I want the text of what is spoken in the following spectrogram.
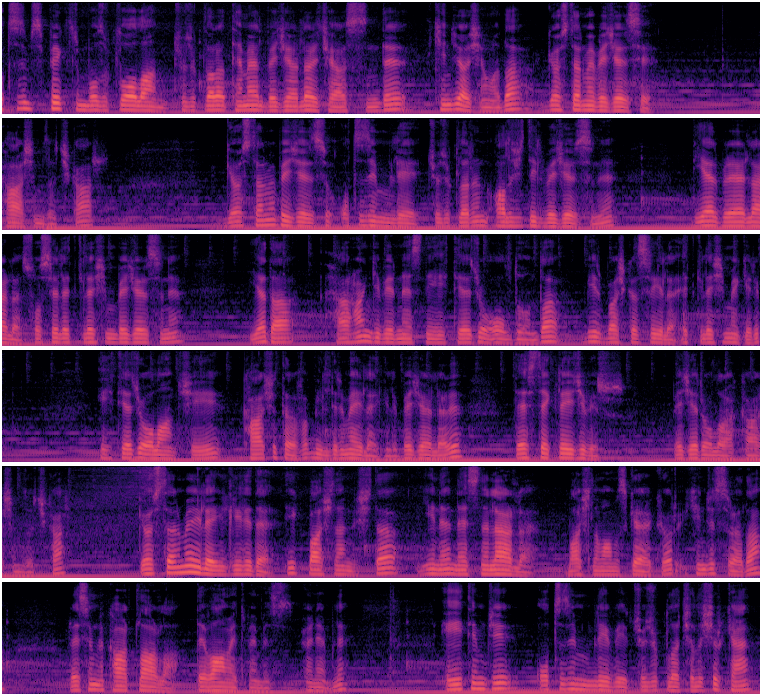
Otizm spektrum bozukluğu olan çocuklara temel beceriler içerisinde ikinci aşamada gösterme becerisi karşımıza çıkar. Gösterme becerisi otizmli çocukların alıcı dil becerisini, diğer bireylerle sosyal etkileşim becerisini ya da herhangi bir nesneye ihtiyacı olduğunda bir başkasıyla etkileşime girip ihtiyacı olan şeyi karşı tarafa bildirme ile ilgili becerileri destekleyici bir beceri olarak karşımıza çıkar. Gösterme ile ilgili de ilk başlangıçta yine nesnelerle başlamamız gerekiyor. İkinci sırada resimli kartlarla devam etmemiz önemli. Eğitimci otizmli bir çocukla çalışırken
